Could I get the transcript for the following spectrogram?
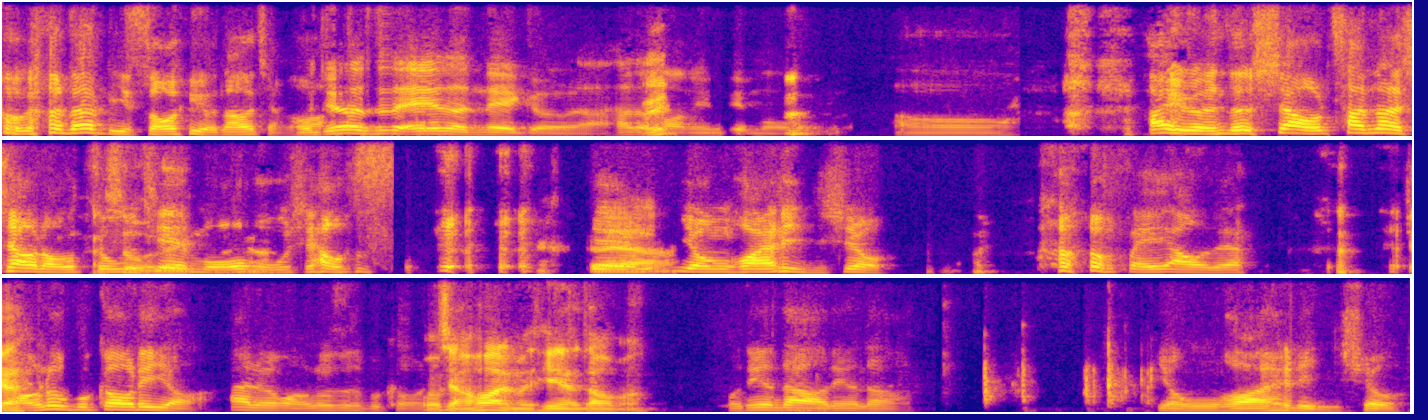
我刚刚在比手语，然后讲话。我觉得是 Alan 那个啦，他的画面变模糊。欸、哦，艾伦的笑灿烂笑容逐渐模糊消失。对啊，永怀领袖，非要这样。网络不够力哦，艾伦网络是不够力。我讲话你们听得到吗？我听得到，我听得到。永怀领袖，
